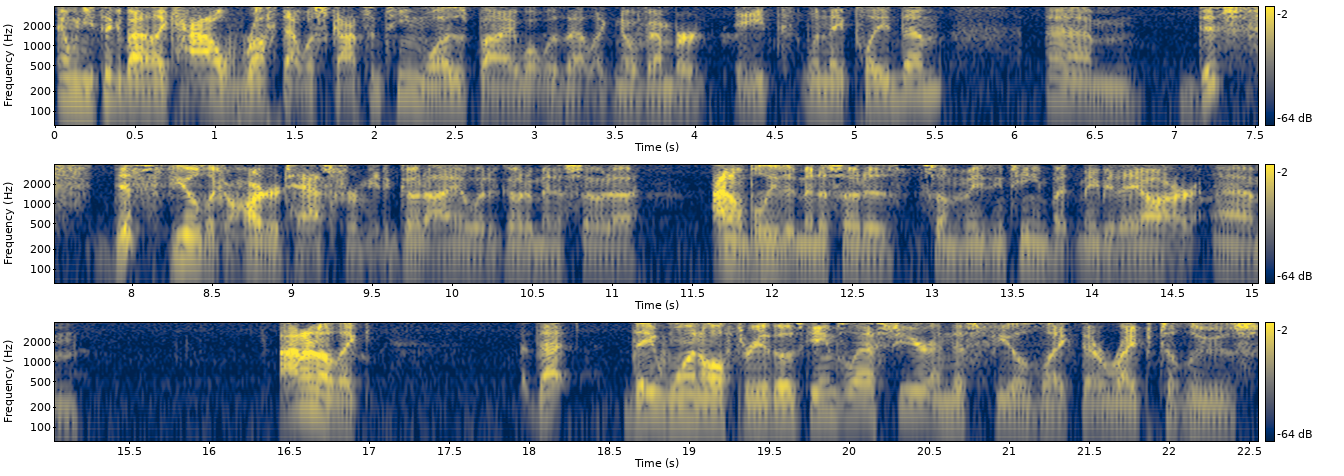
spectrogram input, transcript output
and when you think about like how rough that Wisconsin team was by what was that like November eighth when they played them, um, this this feels like a harder task for me to go to Iowa to go to Minnesota. I don't believe that Minnesota is some amazing team, but maybe they are. Um, I don't know, like that they won all three of those games last year, and this feels like they're ripe to lose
